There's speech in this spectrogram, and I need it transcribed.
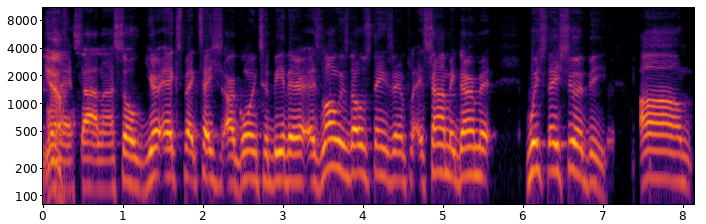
on Yeah, that sideline. So your expectations are going to be there as long as those things are in place. Sean McDermott, which they should be. Um,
